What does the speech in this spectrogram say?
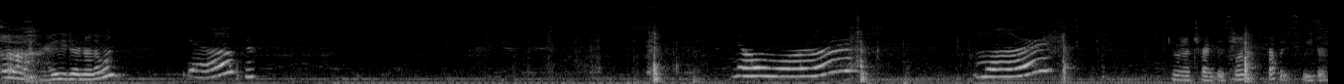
Ugh, ready to do another one? Yeah. Okay. No more. More. You want to try this one? It's probably sweeter.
